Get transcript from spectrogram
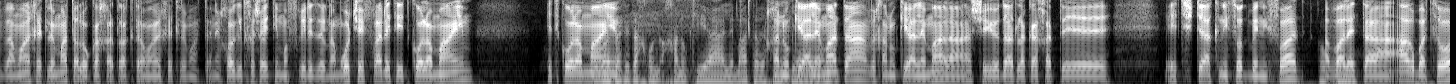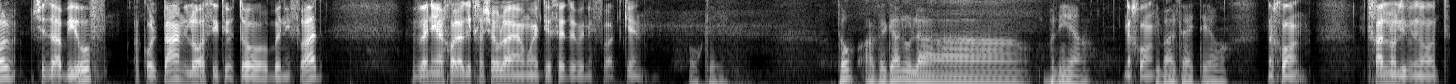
והמערכת למטה לוקחת רק את המערכת למטה. אני יכול להגיד לך שהייתי מפריד את זה, למרות שהפרדתי את כל המים, את כל המים, זאת אומרת, עשית חונ- חנוכיה למטה וחנוכיה חנוכיה למטה וחנוכיה למעלה, שיודעת לקחת אה, את שתי הכניסות בנפרד, אוקיי. אבל את הארבע צול, שזה הביוף, הקולטן, לא עשיתי אותו בנפרד. ואני יכול להגיד לך שאולי היום הייתי עושה את זה בנפרד, כן. אוקיי. טוב, אז הגענו לבנייה, נכון, קיבלת היתר. נכון. התחלנו לבנות,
